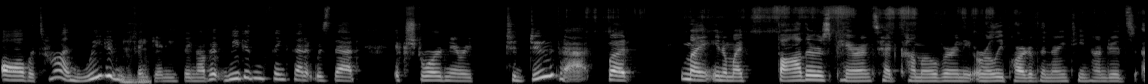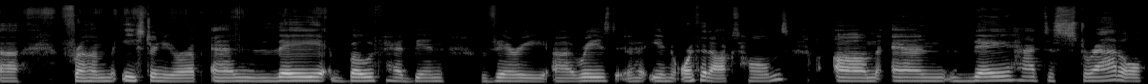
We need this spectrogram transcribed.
all the time. We didn't mm-hmm. think anything of it. We didn't think that it was that extraordinary to do that, but my you know my father's parents had come over in the early part of the 1900s uh, from eastern europe and they both had been very uh, raised uh, in orthodox homes um, and they had to straddle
